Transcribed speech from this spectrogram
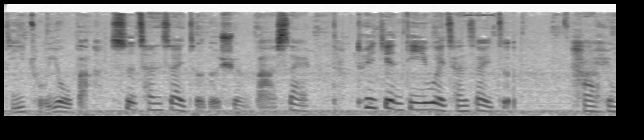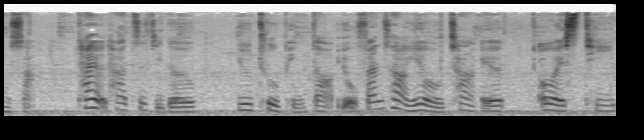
集左右吧，是参赛者的选拔赛。推荐第一位参赛者哈雄桑，他有他自己的 YouTube 频道，有翻唱也有唱 L OST。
